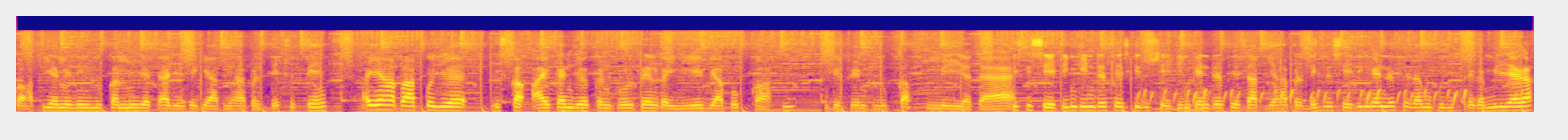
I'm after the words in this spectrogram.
काफ़ी अमेजिंग लुक का मिल जाता है, जैसे कि आप यहाँ पर देख सकते हैं। और यहाँ पर आपको जो है, इसका आइकन जो है कंट्रोल पैनल का ये भी आपको काफ़ी डिफरेंट लुक का मिल जाता है। इसकी सेटिंग के इंटरफेस की तो सेटिंग का इंटरफेस आप यहाँ पर देख सकते सेटिंग का इंटरफेस आपको कुछ इस तरह का मिल जाएगा।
